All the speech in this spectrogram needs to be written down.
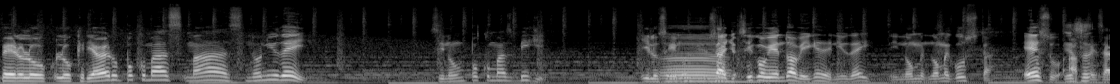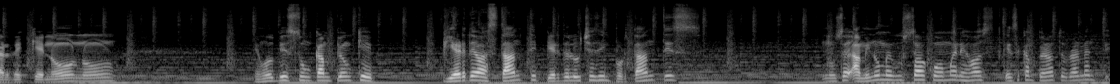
Pero lo, lo quería ver un poco más, más, no New Day, sino un poco más Biggie. Y lo seguimos, o sea, yo ah. sigo viendo a Biggie de New Day y no, no me gusta. Eso, a pesar de que no, no. Hemos visto un campeón que pierde bastante, pierde luchas importantes. No sé, a mí no me gustaba cómo manejaba ese campeonato realmente.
